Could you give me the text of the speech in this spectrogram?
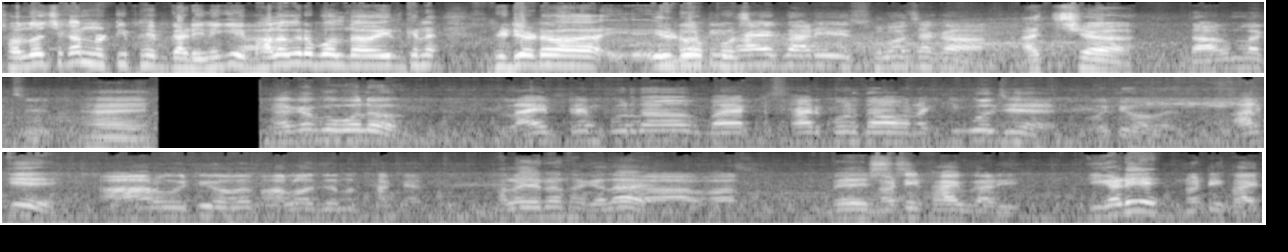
ষোলো চাকা নোটি ফাইভ গাড়ি নাকি? ভালো করে বলতে হবে এখানে ভিডিওটা ইউটিউব গাড়ি ষোলো চাকা। আচ্ছা। দারুণ লাগছে। হ্যাঁ। হ্যাঁ কাকু বলো। লাইভ টাইম করে দাও বা একটা শেয়ার করে দাও না কি বলছে? ওইটি হবে। আর কি? আর ওইটি হবে ভালো যেন থাকে। ভালো যেন থাকে তাই? হ্যাঁ, বেশ। নটি ফাইভ গাড়ি। কি গাড়ি? নটি ফাইভ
